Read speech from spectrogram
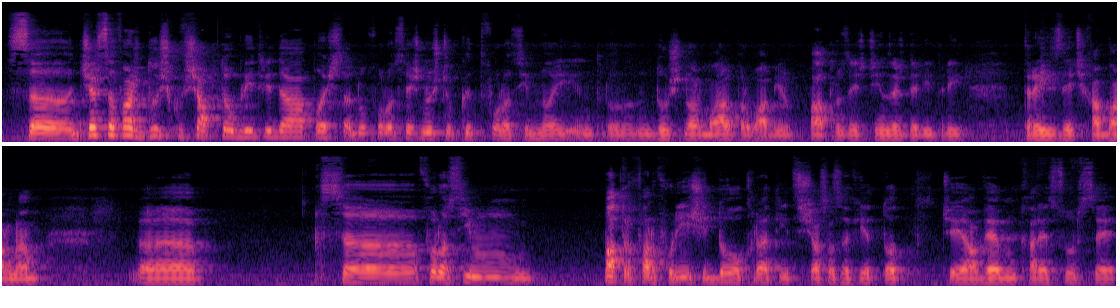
să încerci să faci duș cu 7-8 litri de apă și să nu folosești nu știu cât folosim noi într-un duș normal, probabil 40-50 de litri, 30, habar n-am. Uh, să folosim patru farfurii și două cratiți și asta să fie tot ce avem ca resurse.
